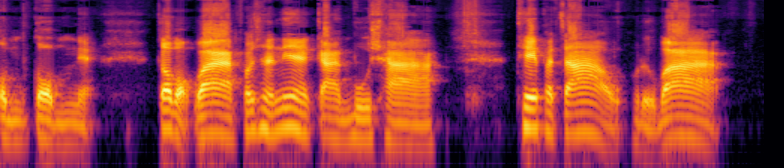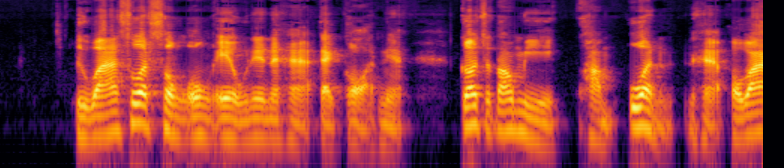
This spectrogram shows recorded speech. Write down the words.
กลมๆเนี่ยก็บอกว่าเพราะฉะนั้นเนี่ยการบูชาเทพเจ้าหรือว่า หรือว่าสวดทรงองค์เอวเนี่ยนะฮะแต่ก่อนเนี่ยก็จะต้องมีความอ้วนนะฮะเพราะว่า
